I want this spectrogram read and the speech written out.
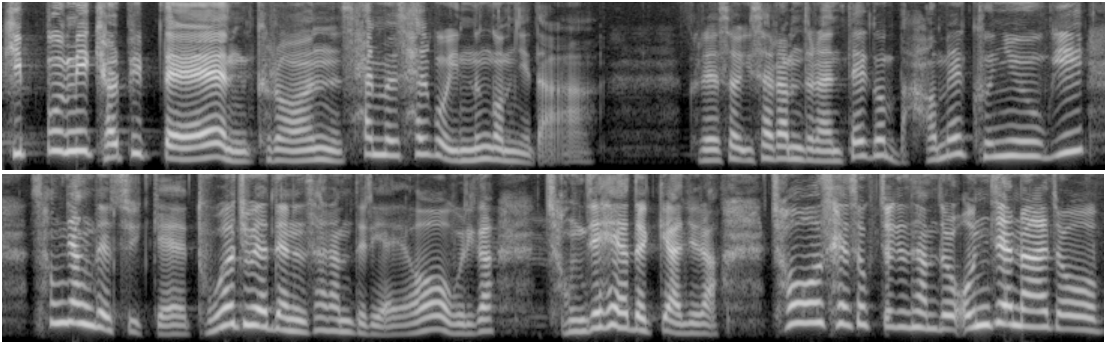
기쁨이 결핍된 그런 삶을 살고 있는 겁니다. 그래서 이 사람들한테 그 마음의 근육이 성장될 수 있게 도와줘야 되는 사람들이에요. 우리가 정제해야 될 게 아니라 저 세속적인 사람들 언제나 저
